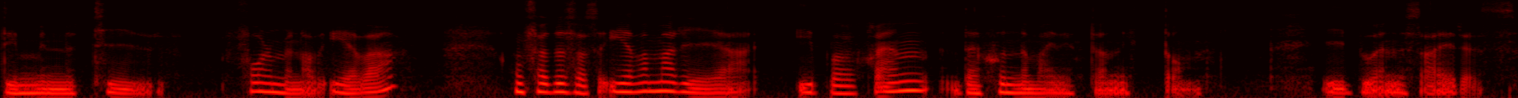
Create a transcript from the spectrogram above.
diminutivformen av Eva. Hon föddes alltså Eva Maria Ibargen den 7 maj 1919 i Buenos Aires.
